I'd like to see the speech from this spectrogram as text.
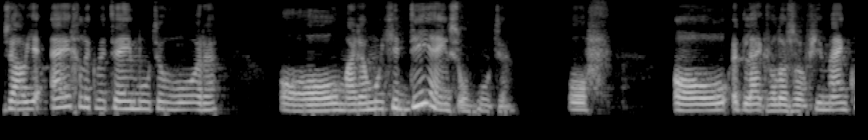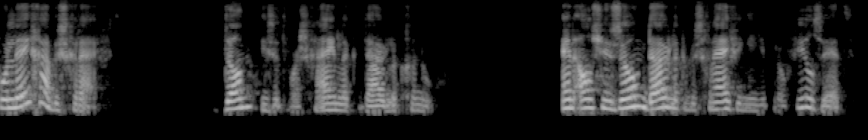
zou je eigenlijk meteen moeten horen: Oh, maar dan moet je die eens ontmoeten. Of Oh, het lijkt wel alsof je mijn collega beschrijft. Dan is het waarschijnlijk duidelijk genoeg. En als je zo'n duidelijke beschrijving in je profiel zet,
